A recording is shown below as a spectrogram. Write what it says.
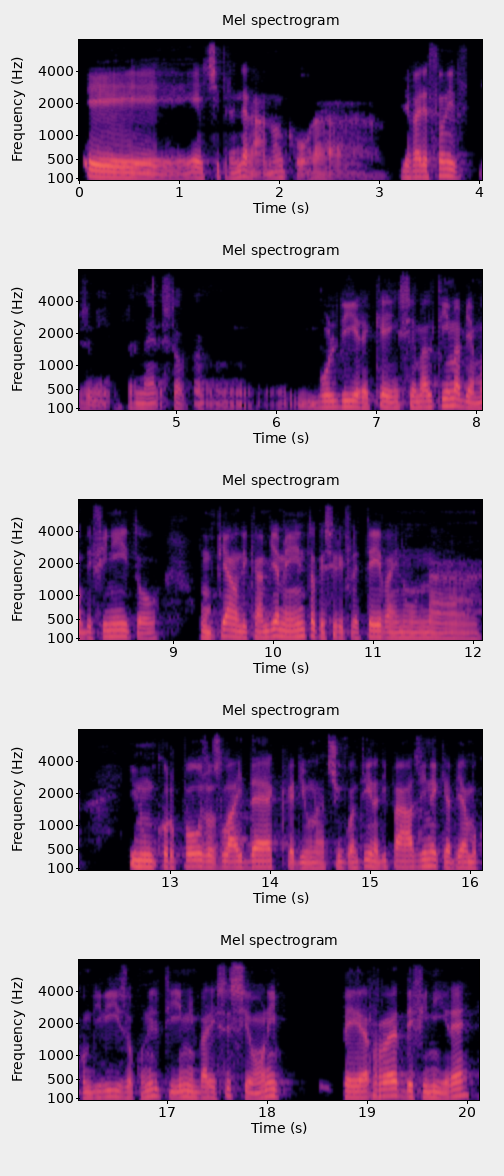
e, e ci prenderanno ancora. Le variazioni, scusami, per me sto, vuol dire che insieme al team abbiamo definito un piano di cambiamento che si rifletteva in, una, in un corposo slide deck di una cinquantina di pagine che abbiamo condiviso con il team in varie sessioni per definire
